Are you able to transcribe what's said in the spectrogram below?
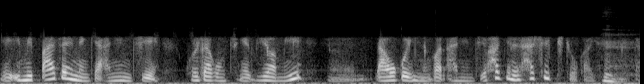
이미 빠져 있는 게 아닌지 골다공증의 위험이 어, 나오고 있는 건 아닌지 확인을 하실 필요가 있습니다. 네.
